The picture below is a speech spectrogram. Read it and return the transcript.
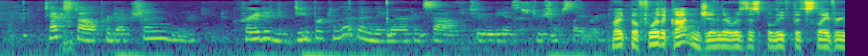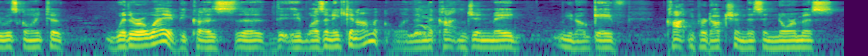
textile production, created a deeper commitment in the American South to the institution of slavery. Right before the cotton gin, there was this belief that slavery was going to wither away because uh, th- it wasn't economical, and then Yeah. the cotton gin made, you know, gave cotton production this enormous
